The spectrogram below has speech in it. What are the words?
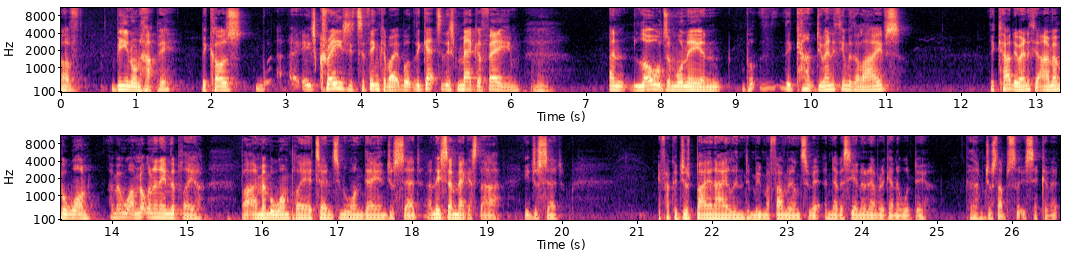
of being unhappy because it's crazy to think about it, but they get to this mega fame mm. and loads of money, and but they can't do anything with their lives. They can't do anything. I remember one. I remember. One, I'm not going to name the player, but I remember one player turned to me one day and just said, and this is a megastar. He just said, "If I could just buy an island and move my family onto it and never see anyone ever again, I would do, because I'm just absolutely sick of it."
